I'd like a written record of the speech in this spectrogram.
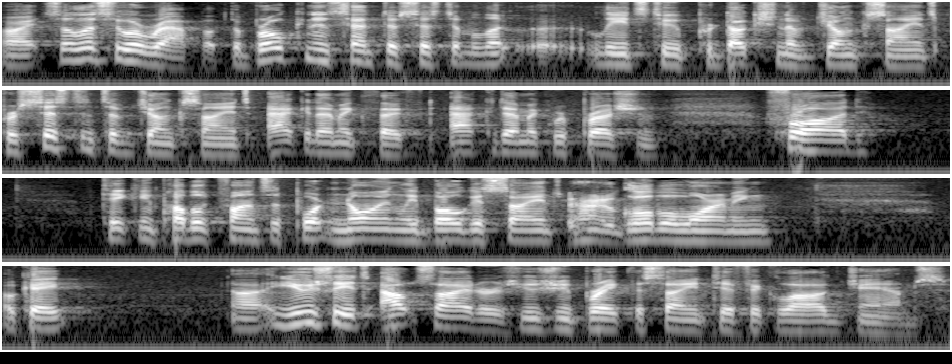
All right, so let's do a wrap up. The broken incentive system le uh, leads to production of junk science, persistence of junk science, academic theft, academic repression, fraud, taking public funds support knowingly bogus science, global warming. Okay, uh, usually it's outsiders usually break the scientific log jams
